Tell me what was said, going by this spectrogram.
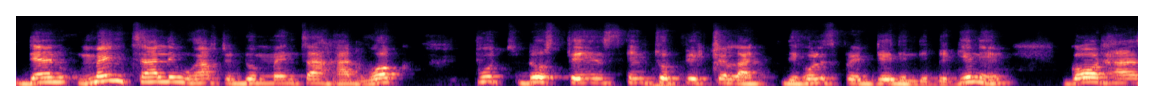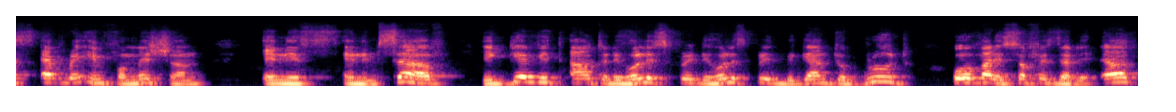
Then mentally, we have to do mental hard work put those things into picture like the Holy Spirit did in the beginning. God has every information in his in himself. He gave it out to the Holy Spirit. The Holy Spirit began to brood over the surface of the earth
